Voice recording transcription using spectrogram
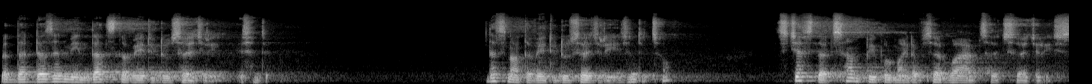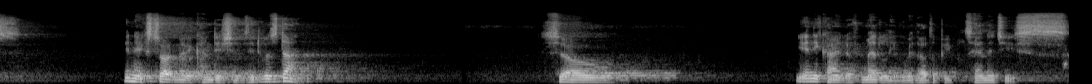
But that doesn't mean that's the way to do surgery, isn't it? That's not the way to do surgery, isn't it so? It's just that some people might have survived such surgeries. In extraordinary conditions, it was done. So, any kind of meddling with other people's energies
